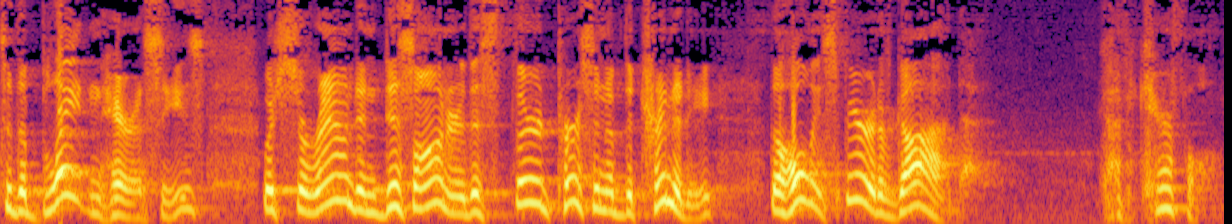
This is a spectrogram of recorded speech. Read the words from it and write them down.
to the blatant heresies which surround and dishonor this third person of the Trinity, the Holy Spirit of God. gotta be careful.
